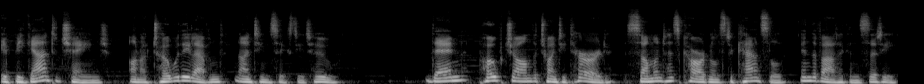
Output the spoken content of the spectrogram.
it began to change on October 11, 1962. Then Pope John XXIII summoned his cardinals to council in the Vatican City.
